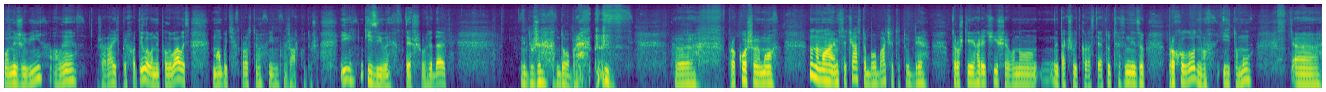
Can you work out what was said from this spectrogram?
вони живі, але жара їх прихватила, вони поливались, мабуть, просто їм жарко дуже. І кізіли теж виглядають не дуже добре. Е, Прокошуємо, ну, намагаємося часто, бо бачите, тут де трошки гарячіше, воно не так швидко росте. Тут знизу прохолодно і тому е,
